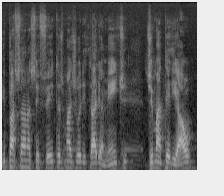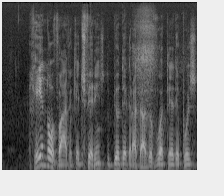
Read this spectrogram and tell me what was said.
e passaram a ser feitas majoritariamente de material renovável, que é diferente do biodegradável. Eu vou até depois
